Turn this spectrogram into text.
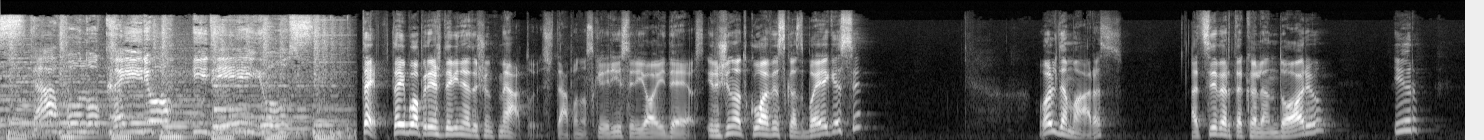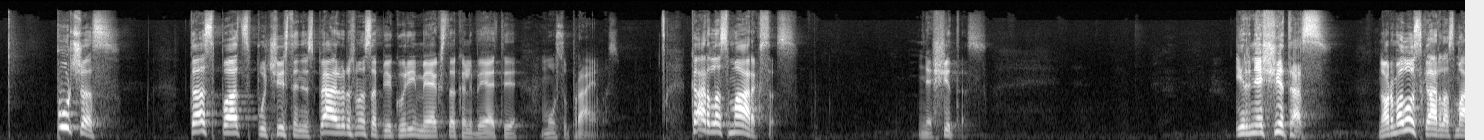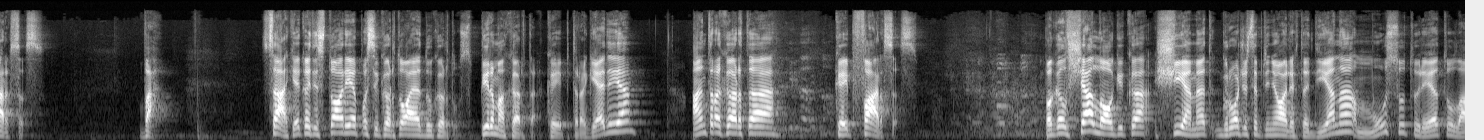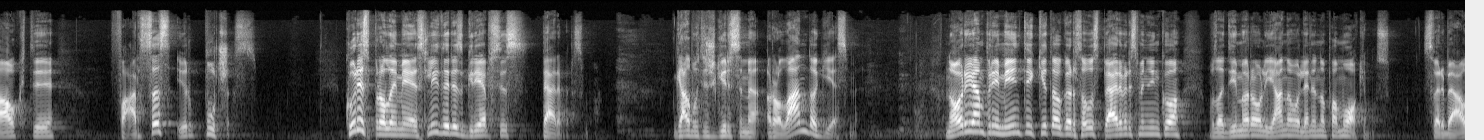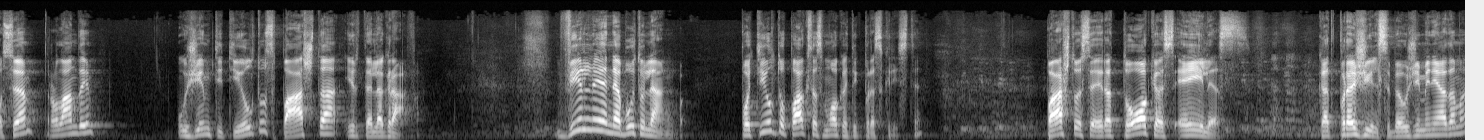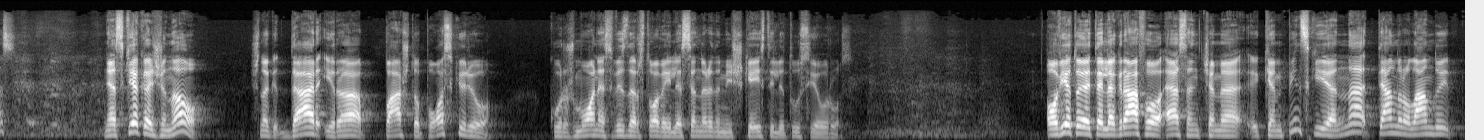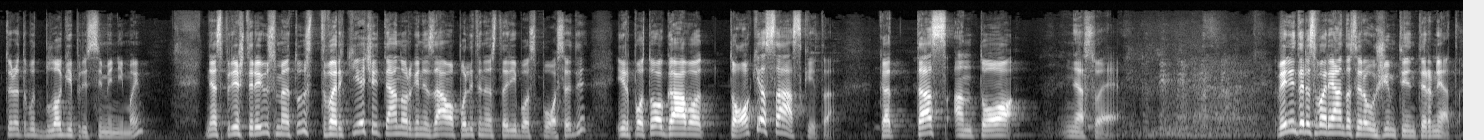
stepono kairio idėjos. Taip, tai buvo prieš 90 metų Stepanas Kairys ir jo idėjos. Ir žinot, kuo viskas baigėsi? Valdemaras atsivertė kalendorių ir pučas. Tas pats pučistinis perversmas, apie kurį mėgsta kalbėti mūsų praimas. Karlas Marksas. Ne šitas. Ir ne šitas. Normalus Karlas Marksas. Va, sakė, kad istorija pasikartoja du kartus. Pirmą kartą kaip tragedija, antrą kartą kaip farsas. Pagal šią logiką šiemet, gruodžio 17 dieną, mūsų turėtų laukti farsas ir pučas, kuris pralaimėjęs lyderis griepsis perversmo. Galbūt išgirsime Rolando giesmę. Noriu jam priminti kito garsaus perversmininko Vladimiro Uljanovo Lenino pamokymus. Svarbiausia, Rolandai, užimti tiltus, paštą ir telegrafą. Vilniuje nebūtų lengva. Po tiltų paksas moka tik praskristi. Paštuose yra tokios eilės, kad pražilsi be užiminėdamas. Nes kiek aš žinau, žinok, dar yra pašto poskirių, kur žmonės vis dar stovi eilėse norėdami iškeisti litus į eurus. O vietoje telegrafo esančiame Kempinskije, na, ten Rolandui turėtų būti blogi prisiminimai, nes prieš trejus metus tvarkiečiai ten organizavo politinės tarybos posėdį ir po to gavo tokią sąskaitą, kad tas ant to nesuėjo. Vienintelis variantas yra užimti internetą.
